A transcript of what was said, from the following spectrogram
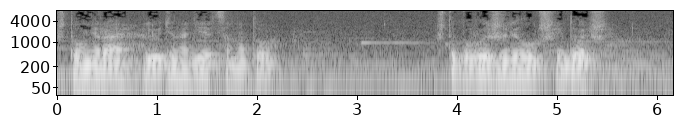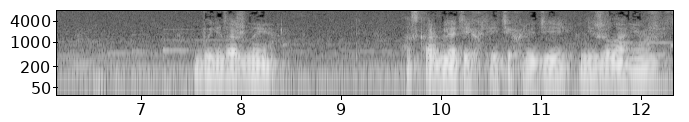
что умирая, люди надеются на то, чтобы вы жили лучше и дольше. Вы не должны оскорблять их, этих людей нежеланием жить.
